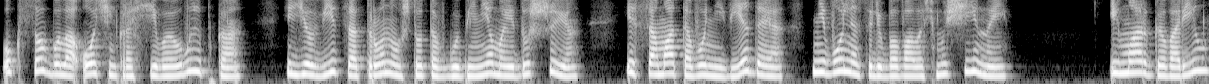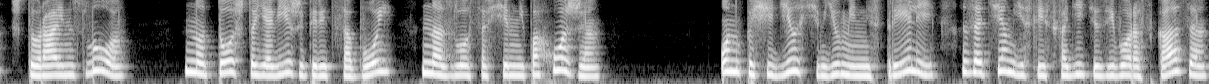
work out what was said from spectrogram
У Ксо была очень красивая улыбка – ее вид затронул что-то в глубине моей души, и сама того не ведая, невольно залюбовалась мужчиной. И Марк говорил, что Райн зло, но то, что я вижу перед собой, на зло совсем не похоже. Он пощадил семью министрелей, затем, если исходить из его рассказа,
